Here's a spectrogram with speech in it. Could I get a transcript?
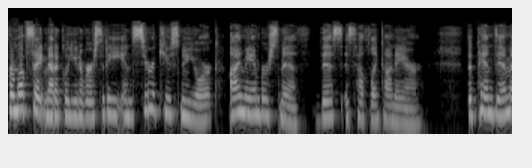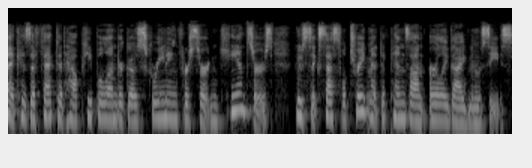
From Upstate Medical University in Syracuse, New York, I'm Amber Smith. This is HealthLink on Air. The pandemic has affected how people undergo screening for certain cancers whose successful treatment depends on early diagnoses.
